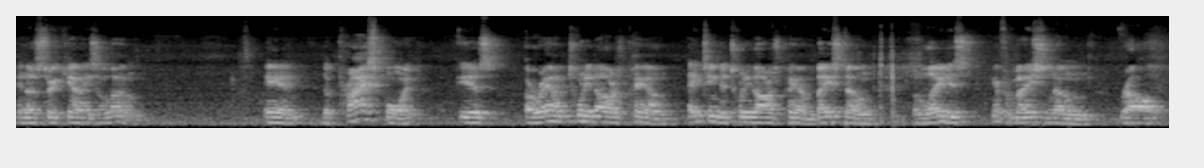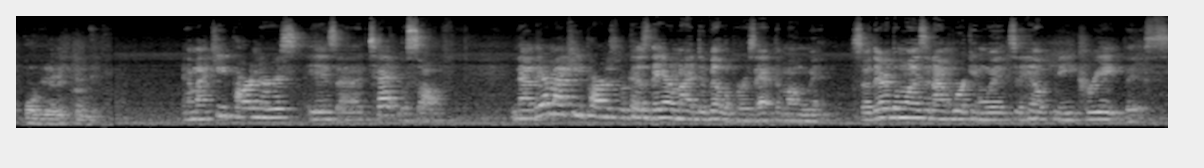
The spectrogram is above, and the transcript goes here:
in those three counties alone. And the price point is around $20 a pound, 18 to $20 a pound, based on the latest information on raw organic honey. And my key partners is uh, Tatlasoft. Now they're my key partners because they are my developers at the moment. So they're the ones that I'm working with to help me create this.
